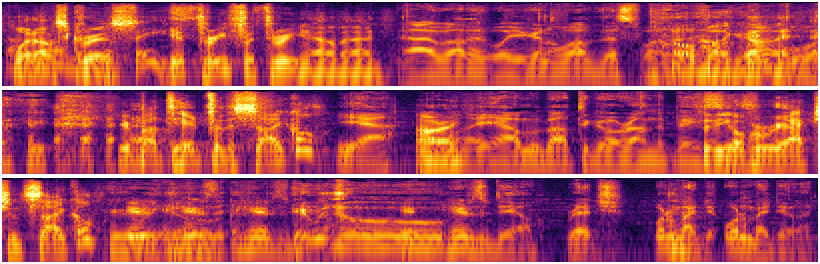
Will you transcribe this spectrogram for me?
What else, Marvin in the Chris? face. You're three for three now, man. I love it. Well, you're going to love this one. Oh my God! You're about to hit for the cycle. Yeah. All right. Oh, yeah, I'm about to go around the base. For the overreaction cycle. Here Here- we go. here's, here's the Here we deal. go. Here- here's the deal. Rich, what am I do- what am I doing?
